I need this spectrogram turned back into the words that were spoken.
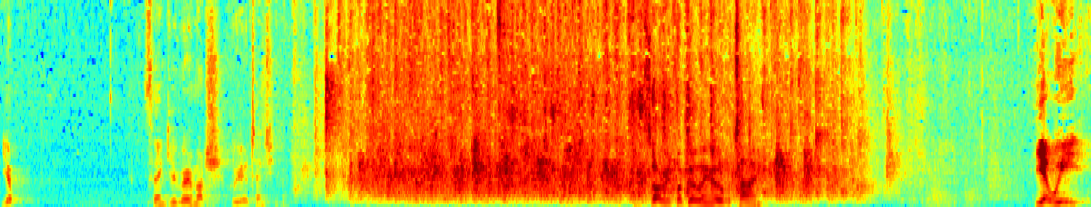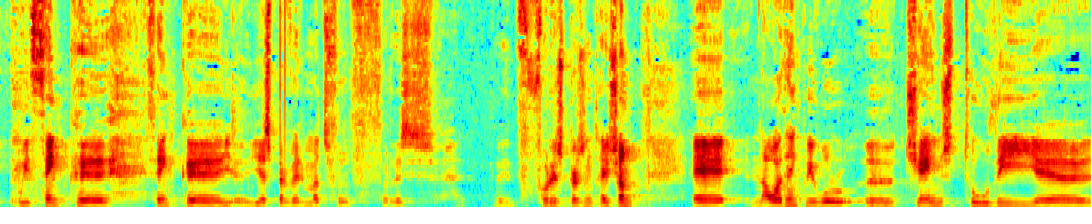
Yep. Thank you very much for your attention. I'm sorry for going over time. Yeah, we, we thank, uh, thank uh, Jesper very much for, for, this, for his presentation. Uh, now I think we will uh, change to the, uh,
